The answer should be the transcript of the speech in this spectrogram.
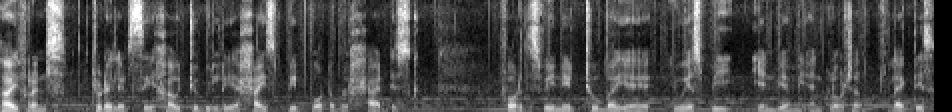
Hi friends, today let's see how to build a high-speed portable hard disk. For this we need to buy a USB NVMe enclosure like this.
